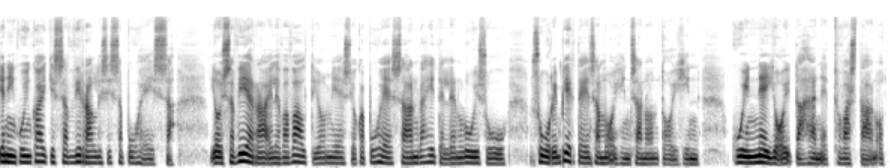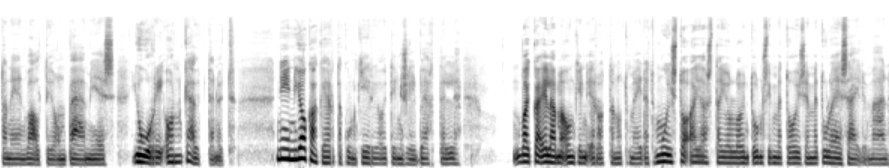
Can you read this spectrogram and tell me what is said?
ja niin kuin kaikissa virallisissa puheissa, joissa vieraileva valtiomies, joka puheessaan vähitellen luisuu suurin piirtein samoihin sanontoihin kuin ne, joita hänet vastaanottaneen valtion päämies juuri on käyttänyt, niin joka kerta kun kirjoitin Gilbertelle, vaikka elämä onkin erottanut meidät muistoajasta, jolloin tunsimme toisemme, tulee säilymään.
